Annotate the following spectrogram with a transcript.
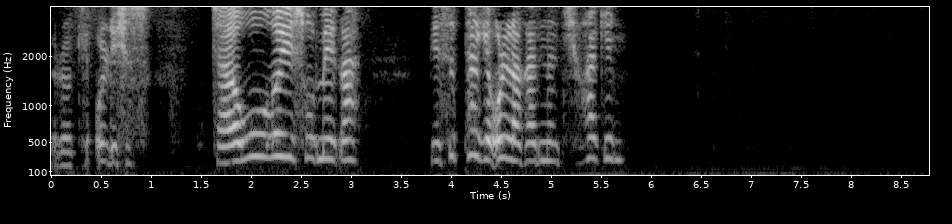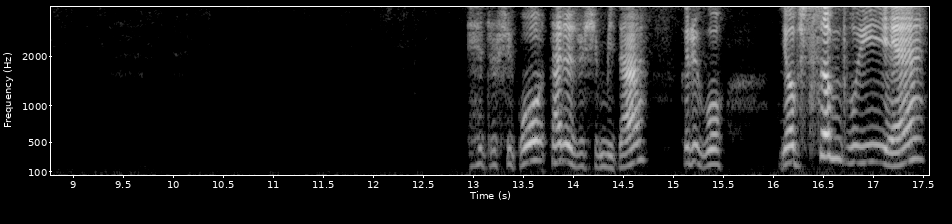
이렇게 올리셔서 좌우의 소매가 비슷하게 올라갔는지 확인 해주시고 다려주십니다. 그리고 옆선 부위에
